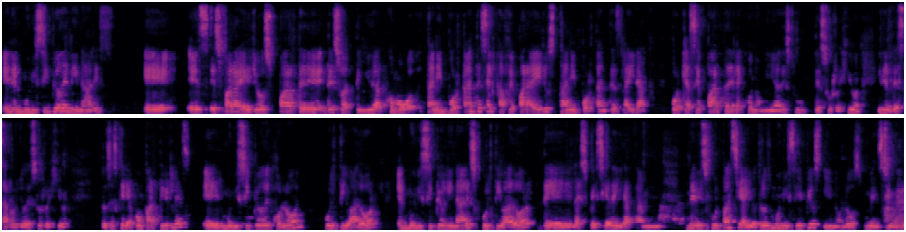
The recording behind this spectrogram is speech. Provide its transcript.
En el municipio de Linares eh, es, es, para ellos parte de, de, su actividad, como tan importante es el café para ellos, tan importante es la Irak, porque hace parte de la economía de su, de su región y del desarrollo de su región. Entonces quería compartirles el municipio de Colón, cultivador, el municipio Linares, cultivador de la especie de iraca. Me disculpan si hay otros municipios y no los menciono.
